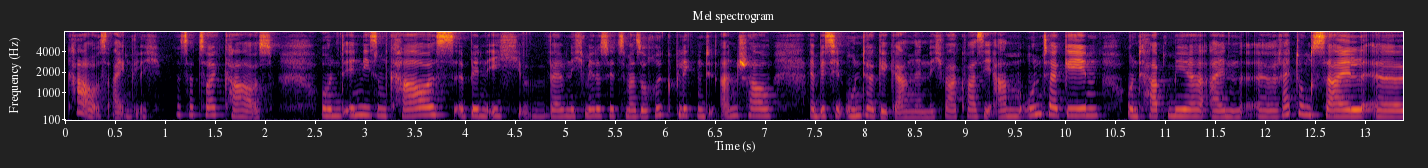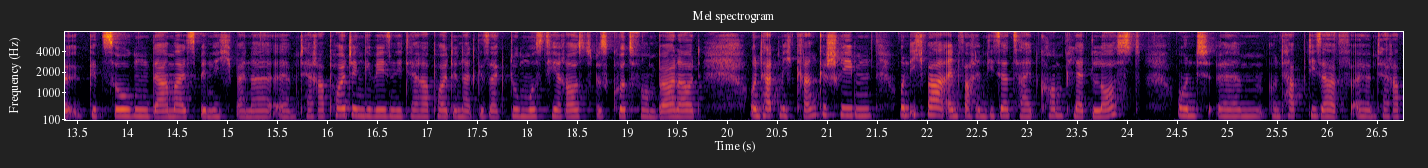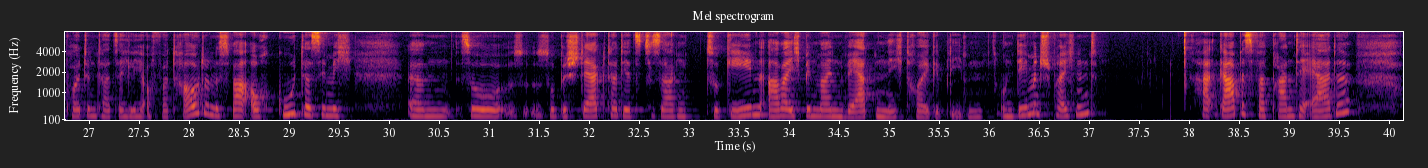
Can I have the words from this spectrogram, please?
Chaos eigentlich. Es erzeugt Chaos. Und in diesem Chaos bin ich, wenn ich mir das jetzt mal so rückblickend anschaue, ein bisschen untergegangen. Ich war quasi am Untergehen und habe mir ein äh, Rettungsseil äh, gezogen. Damals bin ich bei einer äh, Therapeutin gewesen. Die Therapeutin hat gesagt, du musst hier raus, du bist kurz vorm Burnout und hat mich krankgeschrieben. Und ich war einfach in dieser Zeit komplett lost und, ähm, und habe dieser äh, Therapeutin tatsächlich auch vertraut. Und es war auch gut, dass sie mich ähm, so, so bestärkt hat, jetzt zu sagen, zu gehen, aber ich bin meinen Werten nicht treu geblieben. Und dementsprechend gab es verbrannte Erde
